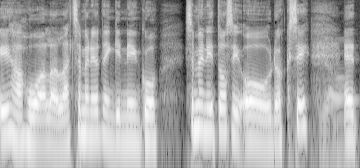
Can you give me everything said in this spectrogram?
ihan huolella. Että se meni jotenkin niin kuin, se meni tosi oudoksi. Et,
